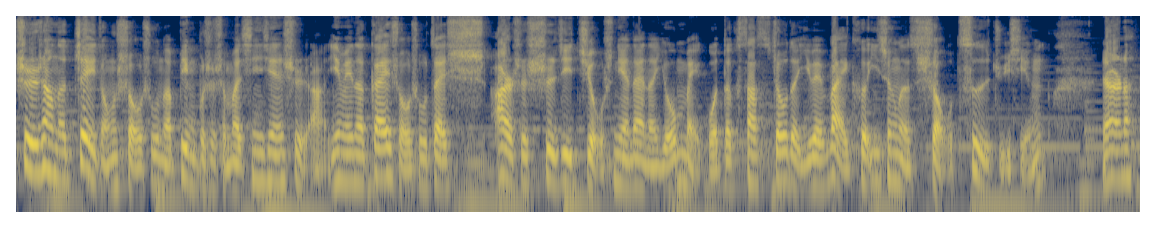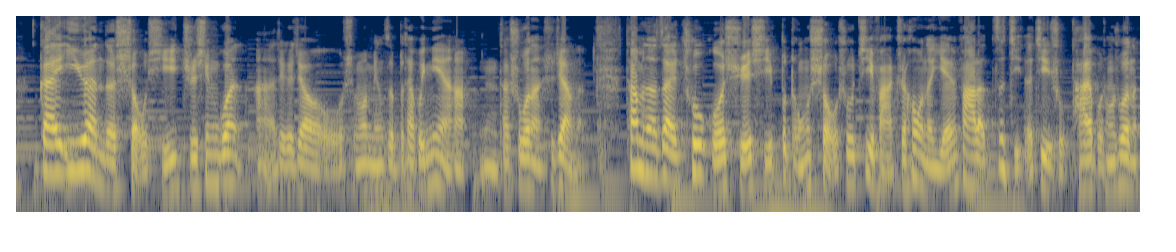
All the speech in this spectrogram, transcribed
事实上呢，这种手术呢并不是什么新鲜事啊，因为呢该手术在十二十世纪九十年代呢由美国德克萨斯州的一位外科医生呢首次举行。然而呢。该医院的首席执行官啊，这个叫什么名字不太会念哈，嗯，他说呢是这样的，他们呢在出国学习不同手术技法之后呢，研发了自己的技术。他还补充说呢，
